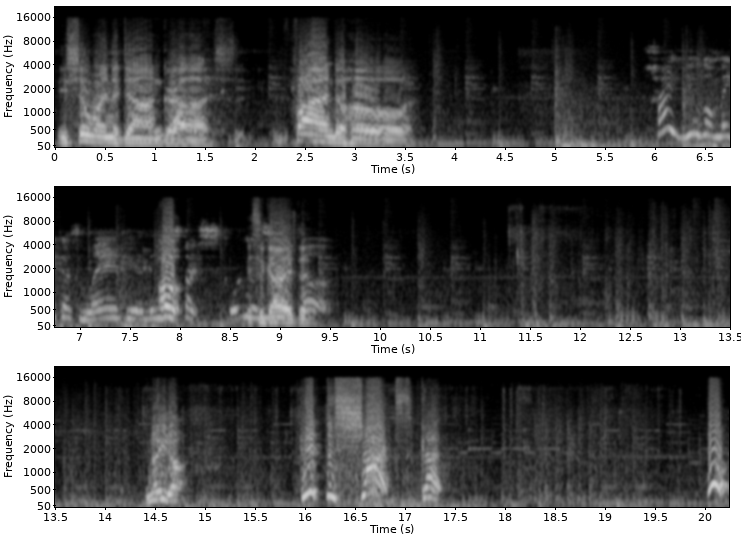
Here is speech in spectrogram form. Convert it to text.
He's showing the down grass. Find a hole. How you gonna make us land here and then you Oh! start screwing It's a guy right there. up? No, you don't. Hit the shots! God. Woo!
